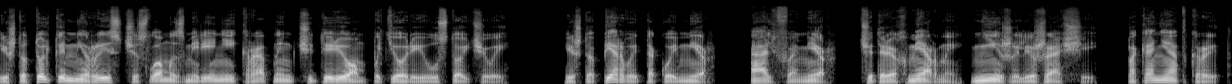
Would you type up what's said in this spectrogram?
и что только миры с числом измерений кратным четырем по теории устойчивы, и что первый такой мир, альфа-мир, четырехмерный, ниже лежащий, пока не открыт,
